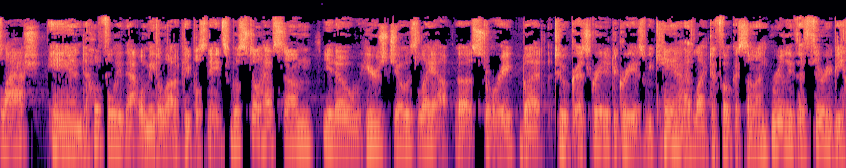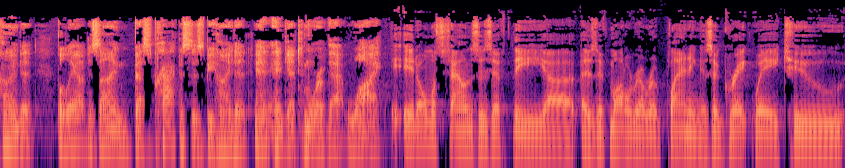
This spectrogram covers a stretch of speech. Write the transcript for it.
flash, and hopefully that will meet a lot of people's needs. We'll still have some, you know, here's Joe's layout uh, story, but to as great a degree as we can, I'd like to focus on really the theory behind it, the layout design best practices behind it, and, and get to more of that why. It almost sounds as if the uh, as if model railroad planning is a great way to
